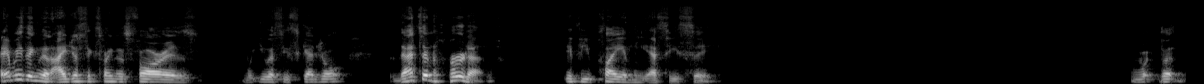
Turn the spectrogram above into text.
everything that I just explained as far as what USC schedule, that's unheard of if you play in the SEC. The,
